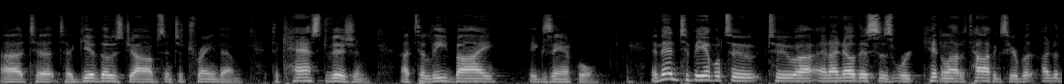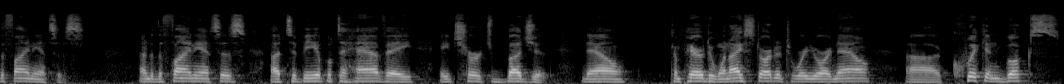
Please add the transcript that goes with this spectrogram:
uh, to, to give those jobs and to train them, to cast vision, uh, to lead by example. And then to be able to, to uh, and I know this is, we're hitting a lot of topics here, but under the finances. Under the finances, uh, to be able to have a, a church budget. Now, compared to when I started to where you are now, uh, Quicken Books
